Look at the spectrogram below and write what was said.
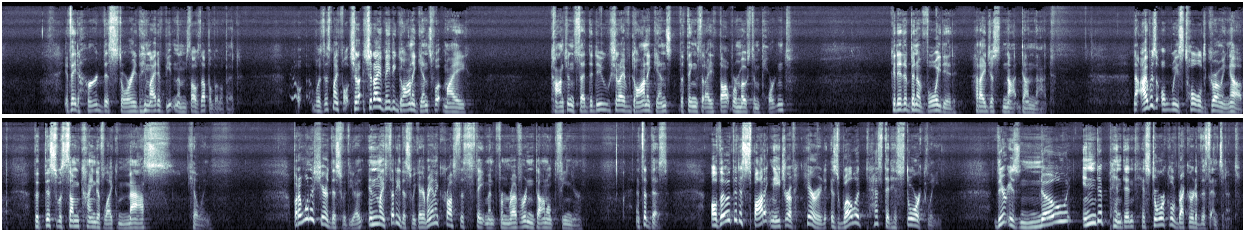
if they'd heard this story, they might have beaten themselves up a little bit. Was this my fault? Should I, should I have maybe gone against what my conscience said to do? Should I have gone against the things that I thought were most important? Could it have been avoided had I just not done that? Now, I was always told growing up that this was some kind of like mass killing. But I want to share this with you. In my study this week, I ran across this statement from Reverend Donald Senior. It said this Although the despotic nature of Herod is well attested historically, there is no independent historical record of this incident.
